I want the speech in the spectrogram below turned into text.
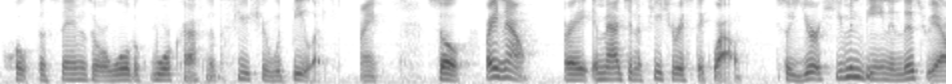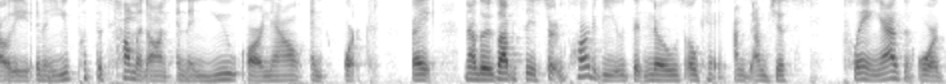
quote the sims or world of warcraft of the future would be like right? So right now right imagine a futuristic wow. So you're a human being in this reality and then you put this helmet on and then you are now an orc right now there's obviously a certain part of you that knows okay i'm, I'm just playing as an orc,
